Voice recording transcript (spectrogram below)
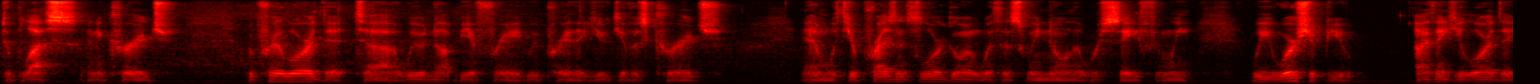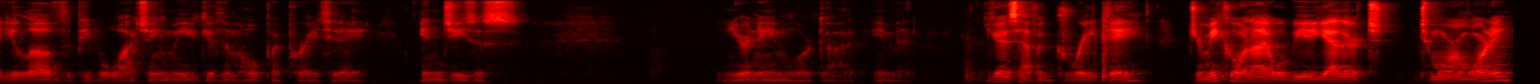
to bless and encourage. We pray, Lord, that uh, we would not be afraid. We pray that you give us courage. And with your presence, Lord, going with us, we know that we're safe and we, we worship you. I thank you, Lord, that you love the people watching. May you give them hope, I pray today. In Jesus. In your name, Lord God. Amen. You guys have a great day. Jermico and I will be together tomorrow morning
